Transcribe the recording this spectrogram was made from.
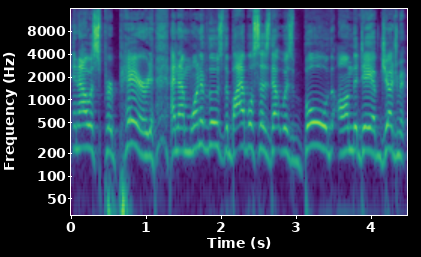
and I was prepared. And I'm one of those, the Bible says, that was bold on the day of judgment.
